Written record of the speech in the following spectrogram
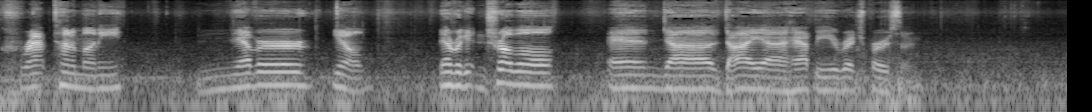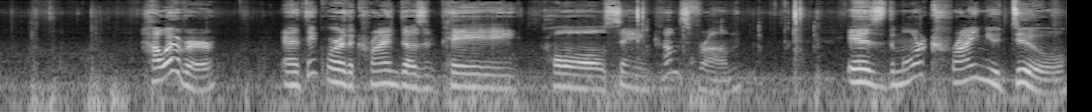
crap ton of money, never, you know, never get in trouble, and uh, die a happy, rich person. However, and I think where the crime doesn't pay whole saying comes from is the more crime you do,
